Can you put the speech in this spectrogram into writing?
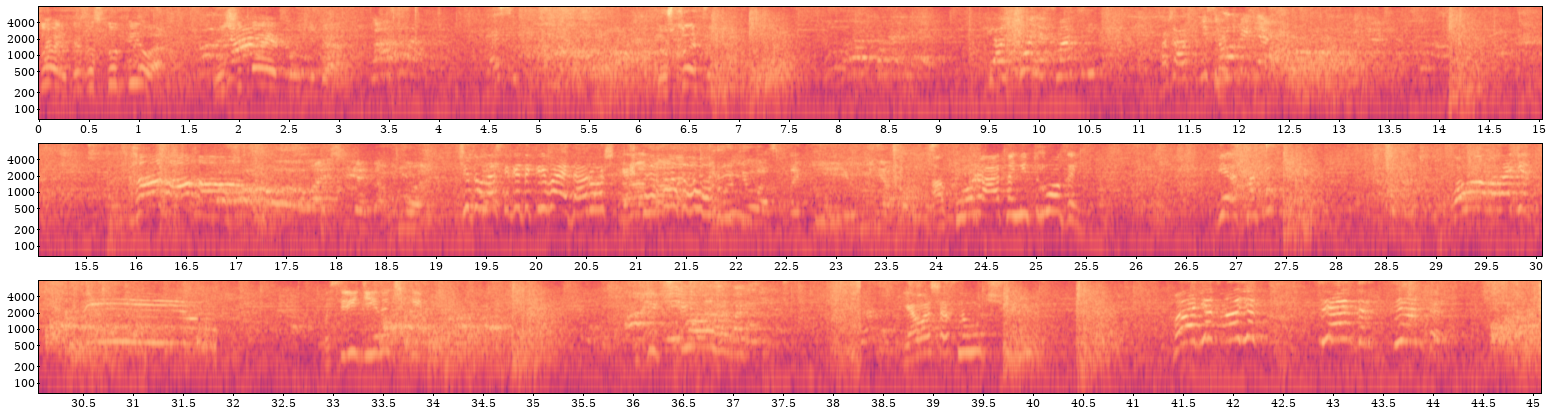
Соня, ты заступила. Не считается у тебя. Ну что это? Я, Соня, смотри. Пожалуйста, не трогай мяч. Там ноль. Что-то у нас какая-то кривая дорожка. Руки у вас такие, и у меня Аккуратно, не трогай. Вера, смотри. Вова, молодец. Посерединочке. Да Ты чё? Я вас сейчас научу. Молодец, молодец. Центр, центр.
